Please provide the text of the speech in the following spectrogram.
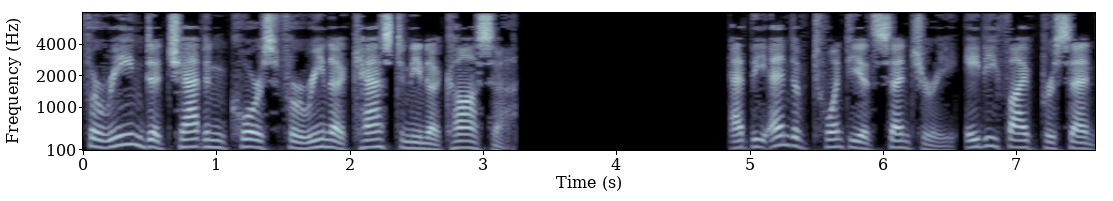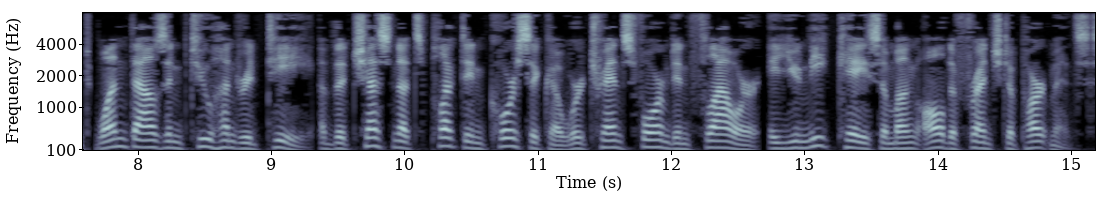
Farine de Chaton Corse Farina Castanina Casa. At the end of 20th century, 85% 1,200 t of the chestnuts plucked in Corsica were transformed in flour, a unique case among all the French departments.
